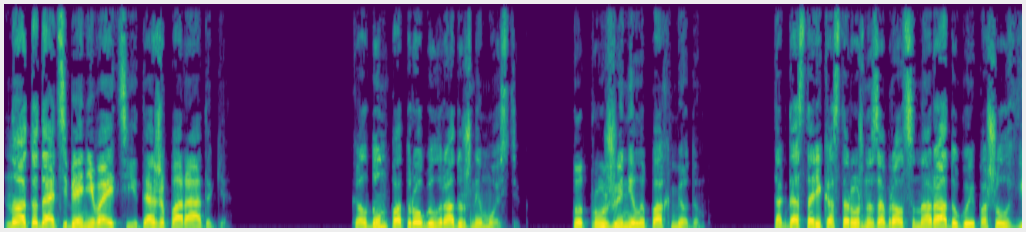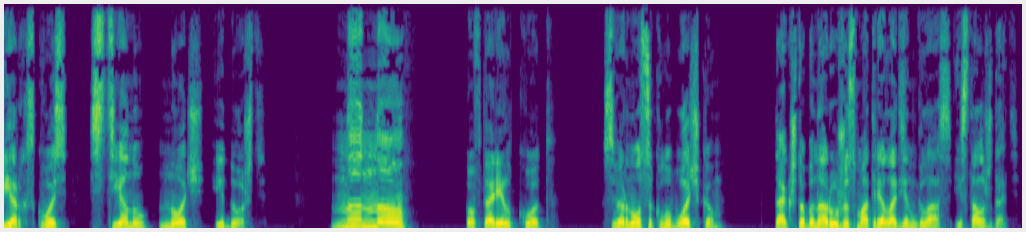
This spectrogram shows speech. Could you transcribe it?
Ну а туда тебя не войти, даже по радуге». Колдун потрогал радужный мостик. Тот пружинил и пах медом. Тогда старик осторожно забрался на радугу и пошел вверх сквозь стену, ночь и дождь. «Ну-ну», — повторил кот. Свернулся клубочком, так, чтобы наружу смотрел один глаз, и стал ждать.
